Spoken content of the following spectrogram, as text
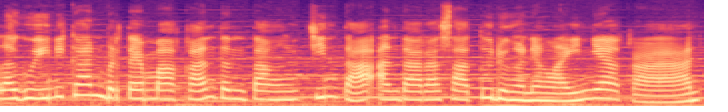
lagu ini kan bertemakan tentang cinta antara satu dengan yang lainnya kan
